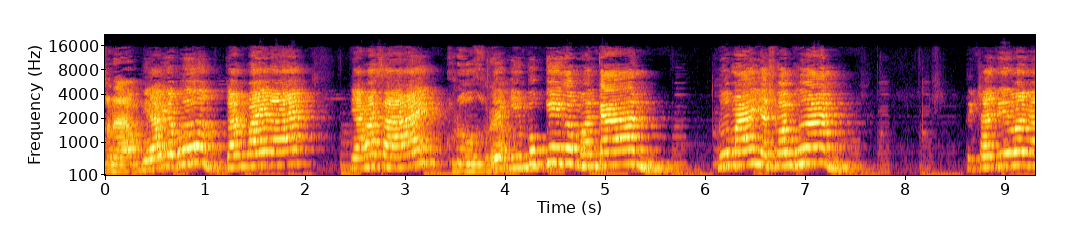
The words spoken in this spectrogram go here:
ครับ เดี๋ยวอย่าเพิ่งจำไว้นะ อย่ามาสาย ครูคเด็รักบ หญิงปุ๊กกี้ก็เหมือนกัน รู้ไหมอย่าชวนเพื่อนติดชายตีว่าไง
